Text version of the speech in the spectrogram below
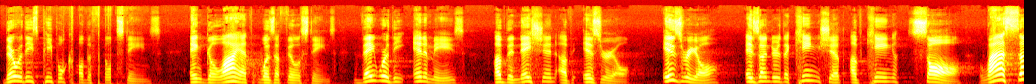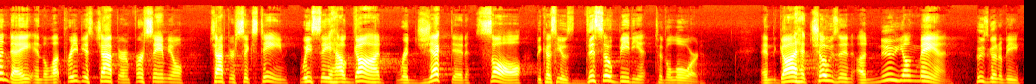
There were these people called the Philistines, and Goliath was a Philistines. They were the enemies of the nation of Israel. Israel is under the kingship of King Saul. Last Sunday, in the previous chapter, in 1 Samuel chapter 16, we see how God rejected Saul because he was disobedient to the Lord. And God had chosen a new young man who's going to be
